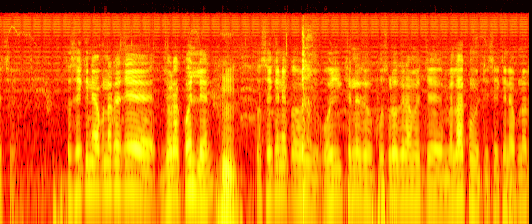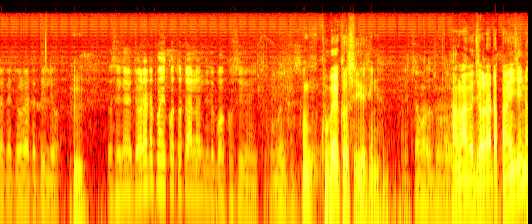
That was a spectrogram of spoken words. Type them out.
আচ্ছা। তো সেইখানে আপনারা যে জোড়া করলেন হুম। তো সেখানে ওইখানের ফুসড়ো গ্রামের যে মেলা কমিটি সেখানে আপনারা জোড়াটা দিল। তো সেখানে জোড়াটা পাই কতটা আনন্দিত বা খুশি হয়েছে? খুবই খুশি। ওখানে আচ্ছা আমাকে জোড়াটা পাইছি না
